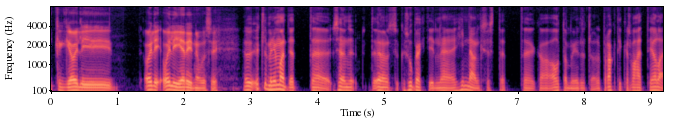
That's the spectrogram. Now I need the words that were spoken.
ikkagi oli, oli, oli erinevusi ütleme niimoodi, et äh, see on tõenäoliselt niisugune subjektiivne hinnang, sest et äh, ka et praktikas vahet ei ole,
